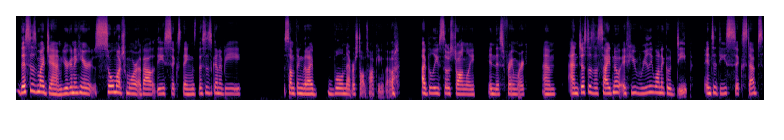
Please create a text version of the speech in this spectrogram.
this is my jam. You're going to hear so much more about these six things. This is going to be something that I will never stop talking about. I believe so strongly in this framework. Um, and just as a side note, if you really want to go deep into these six steps,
